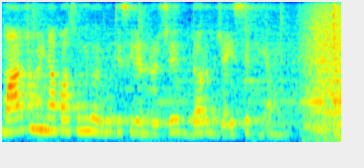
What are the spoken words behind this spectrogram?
मार्च महिन्यापासून घरगुती सिलेंडरचे दर जैसे थे आहेत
